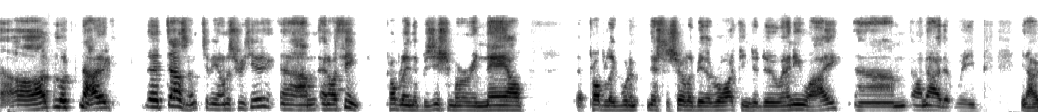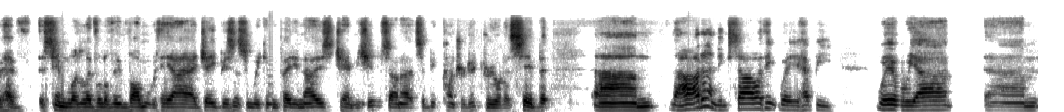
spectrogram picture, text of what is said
Uh, look, no, it doesn't. To be honest with you, um, and I think probably in the position we're in now, that probably wouldn't necessarily be the right thing to do anyway. Um, I know that we you know, have a similar level of involvement with the ARG business and we compete in those championships. I know it's a bit contradictory what I said, but um, no, I don't think so. I think we're happy where we are. Um,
